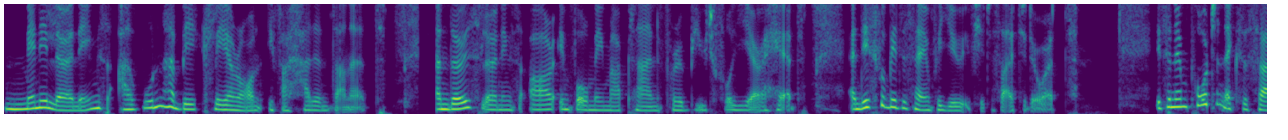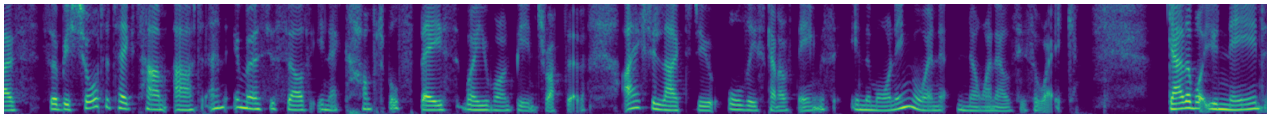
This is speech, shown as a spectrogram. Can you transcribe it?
many learnings I wouldn't have been clear on if I hadn't done it. And those learnings are informing my plan for a beautiful year ahead. And this will be the same for you if you decide to do it. It's an important exercise, so be sure to take time out and immerse yourself in a comfortable space where you won't be interrupted. I actually like to do all these kind of things in the morning when no one else is awake. Gather what you need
